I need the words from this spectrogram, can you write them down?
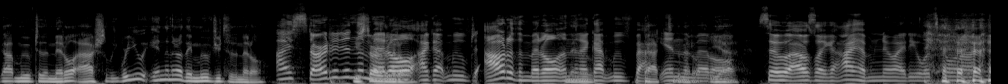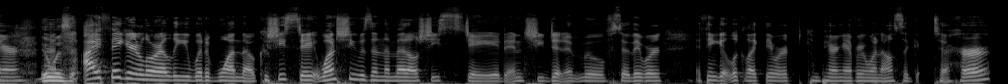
got moved to the middle. Ashley, were you in the middle? They moved you to the middle. I started in the started in the middle. middle. I got moved out of the middle, and, And then then I got moved back, back in the the middle, middle. yeah. So I was like, I have no idea what's going on here. It was I figured Lauralie would have won though, because she stayed. Once she was in the middle, she stayed and she didn't move. So they were. I think it looked like they were comparing everyone else to her,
